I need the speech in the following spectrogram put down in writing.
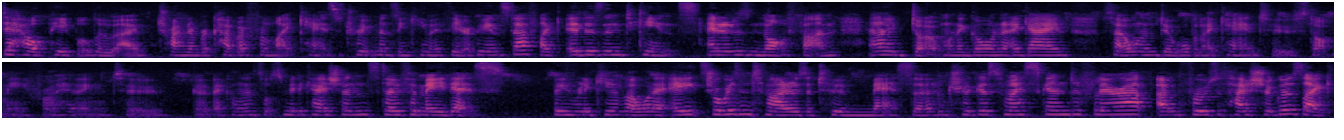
to help people who are trying to recover from like cancer treatments and chemotherapy and stuff. Like it is intense and it is not fun and I don't want to go on it again. So I want to do all that I can to stop me from having to go back on those sorts of medications. So for me that's being really careful about what I eat. Strawberries and tomatoes are two massive triggers for my skin to flare up. Um, fruits with high sugars, like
